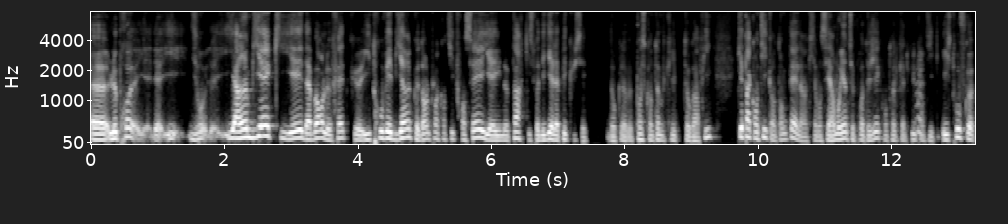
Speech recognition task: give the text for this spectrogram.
Euh, le pro, il, y a un biais qui est d'abord le fait qu'il trouvait bien que dans le plan quantique français, il y a une part qui soit dédiée à la PQC, donc euh, post-quantum cryptographie, qui n'est pas quantique en tant que tel. Hein. C'est un moyen de se protéger contre le calcul quantique. Et il se trouve que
